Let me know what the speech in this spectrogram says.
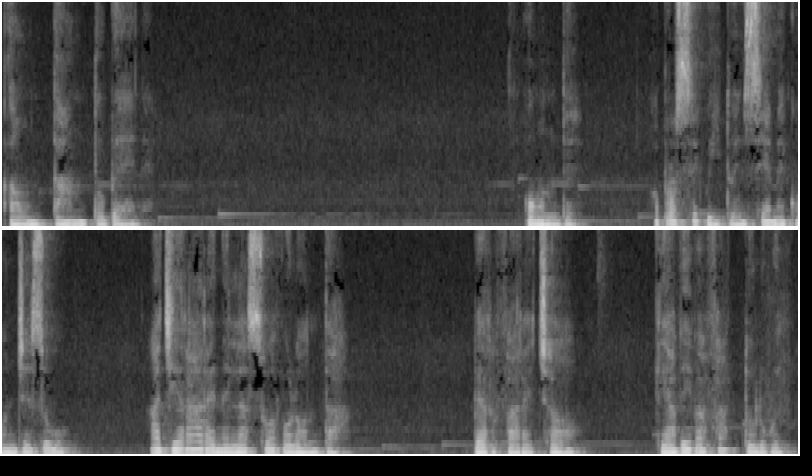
a un tanto bene. Onde ho proseguito insieme con Gesù a girare nella sua volontà per fare ciò che aveva fatto lui.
